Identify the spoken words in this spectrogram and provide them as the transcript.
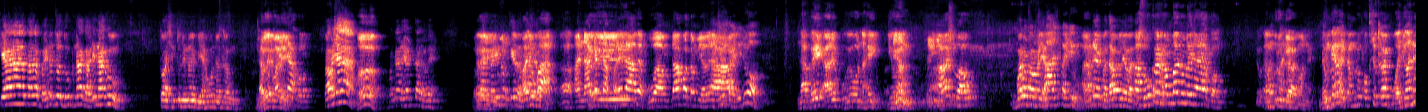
કે તારા ભાઈનું જો દુઃખ ના કાઢી નાખું તો આ સિતુડીનો બેહવું ન કહું હવે મારી. નાખો. પાવડિયા હ. વગાડ હેડતા હવે. આ નાટકના ભરેલા આવે ભૂવા આમ તાકો તમે હવે આ ના ભાઈ આરે ભૂયો નહીં જીવન. આ શું આવું? બરો પાવડિયા બાજુ બેઠ્યું મને એક વધાવો લેવા આ છોકરા રમવાનું લઈને આયા કહો ડમરું કહેવાય મને. ડમરું કે ડમરું પક્ષી કહેવાય? ભુવાજી આને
